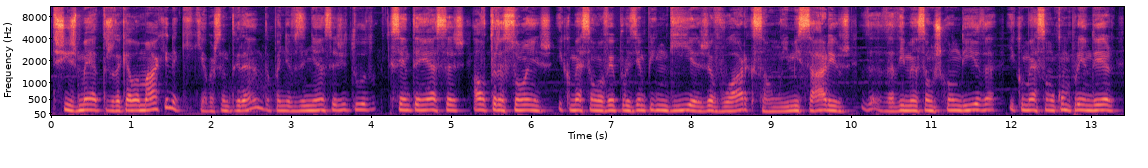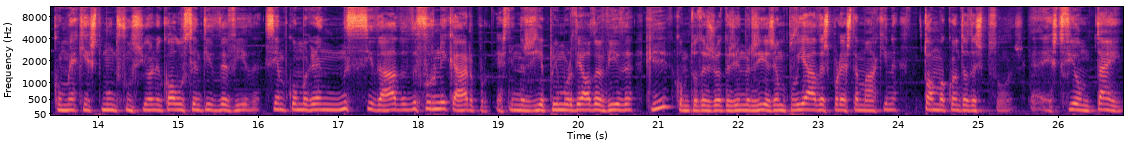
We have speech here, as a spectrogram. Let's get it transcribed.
de X metros daquela máquina, que, que é bastante grande, apanha vizinhanças e tudo, sentem essas alterações e começam a ver, por exemplo, guias a voar, que são emissários da, da dimensão escondida, e começam a compreender como é que este mundo funciona, qual o sentido da vida, sempre com uma grande necessidade de fornicar, porque esta energia primordial da vida, que, como todas as outras energias ampliadas por esta máquina toma conta das pessoas. Este filme tem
